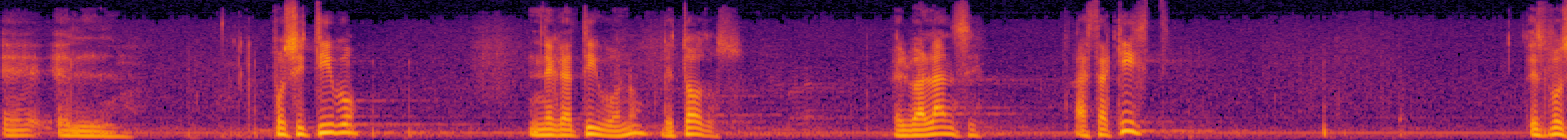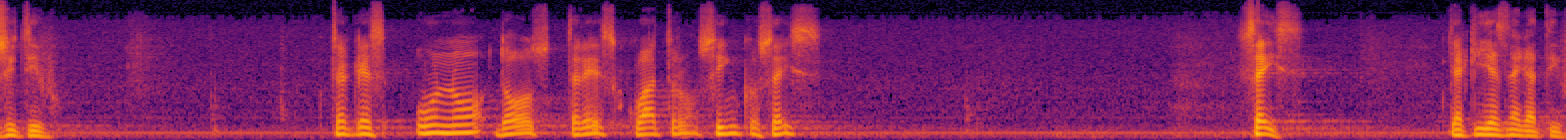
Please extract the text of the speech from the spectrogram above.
eh, el positivo, negativo, ¿no? De todos. El balance. Hasta aquí es positivo. O sea que es 1, 2, 3, 4, 5, 6. 6. Y aquí ya es negativo.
